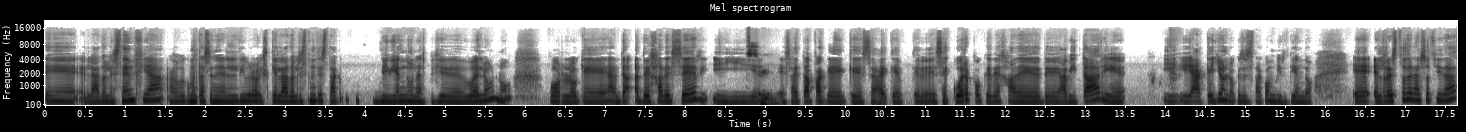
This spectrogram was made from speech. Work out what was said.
eh, la adolescencia, algo que comentas en el libro es que el adolescente está viviendo una especie de duelo, ¿no? Por lo que deja de ser y esa etapa que, que, ese cuerpo que deja de, habitar y, y, aquello en lo que se está convirtiendo. el resto de la sociedad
